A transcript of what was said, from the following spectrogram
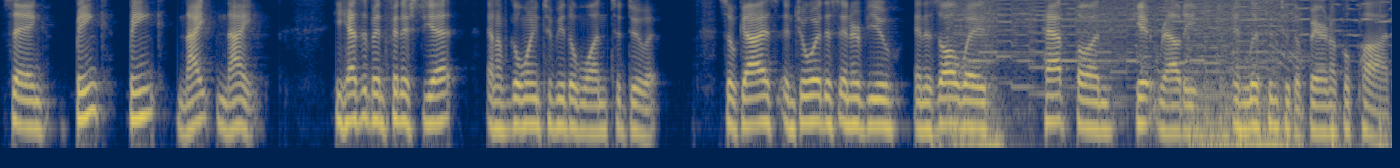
saying, Bink, bink, night, night. He hasn't been finished yet, and I'm going to be the one to do it. So, guys, enjoy this interview, and as always, have fun, get rowdy, and listen to the Bare Knuckle Pod.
